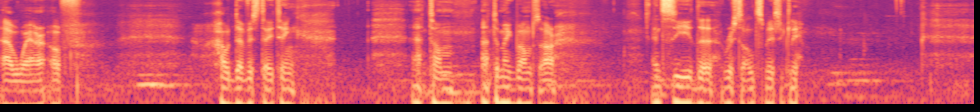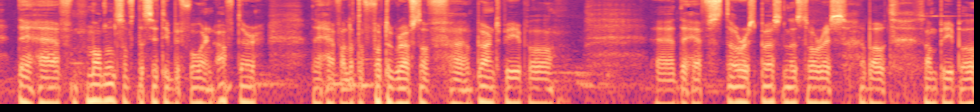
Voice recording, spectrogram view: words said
aware of how devastating atom atomic bombs are and see the results basically. They have models of the city before and after. They have a lot of photographs of uh, burnt people uh, they have stories, personal stories about some people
